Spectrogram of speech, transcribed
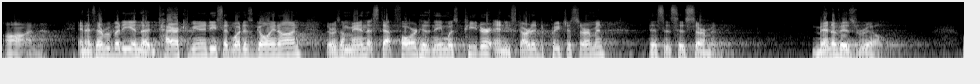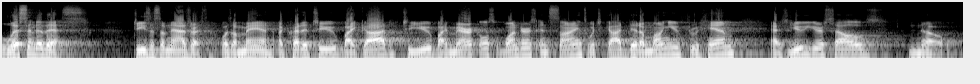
on? And as everybody in the entire community said, What is going on? there was a man that stepped forward. His name was Peter, and he started to preach a sermon. This is his sermon Men of Israel, listen to this. Jesus of Nazareth was a man accredited to you by God, to you by miracles, wonders, and signs which God did among you through him, as you yourselves know.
